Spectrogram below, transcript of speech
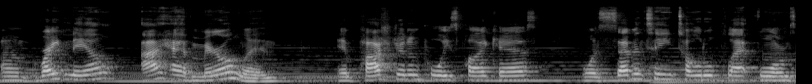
Um, right now, I have Marilyn and Postured and Poised podcast on 17 total platforms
